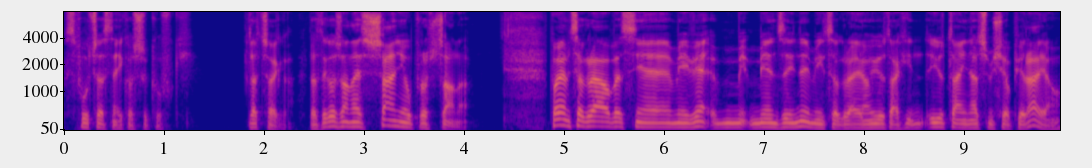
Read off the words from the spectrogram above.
współczesnej koszykówki. Dlaczego? Dlatego, że ona jest szalenie uproszczona. Powiem, co gra obecnie, między innymi, co grają Utah, Utah i na czym się opierają,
